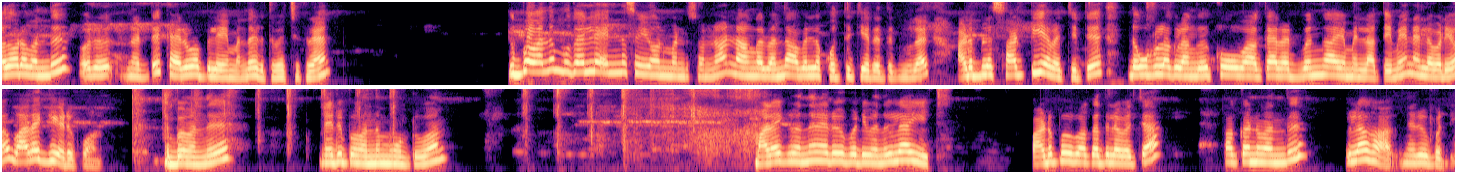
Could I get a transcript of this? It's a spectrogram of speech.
அதோட வந்து ஒரு நட்டு கருவேப்பிலையும் வந்து எடுத்து வச்சுக்கிறேன். இப்போ வந்து முதல்ல என்ன செய்யணும்னு சொன்னா நாங்கள் வந்து அவல்ல கொத்து செய்யறதுக்கு முதல் அடுப்புல சட்டியை வச்சுட்டு இந்த உருளைக்கிழங்கு கோவா கேரட் வெங்காயம் எல்லாத்தையுமே நல்லபடியா வதக்கி எடுக்கணும். இப்போ வந்து நெருப்பை வந்து மூட்டுவோம். மலைக்கு வந்து நெருப்பு பட்டி வந்து இலாகிடுச்சு அடுப்பு பக்கத்துல வச்சா பக்கன்னு வந்து இலகாது நெருப்பு பட்டி.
